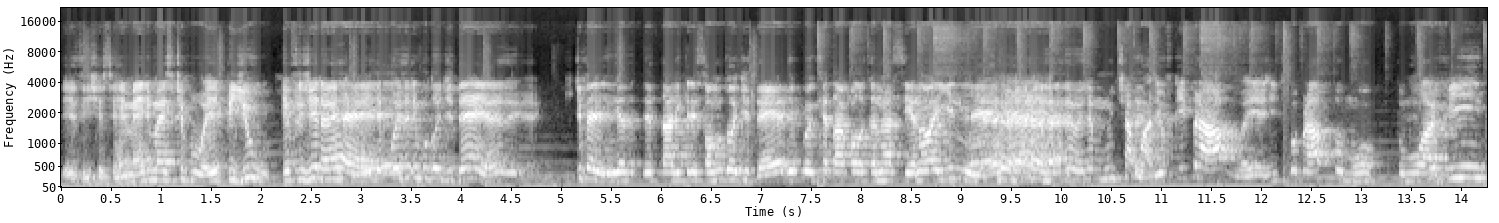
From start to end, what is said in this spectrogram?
existe esse remédio, mas tipo, ele pediu refrigerante, É, e depois ele mudou de ideia. Tipo, ele- detalhe que ele só mudou de ideia depois que você tava colocando na cena a hieninha. É, entendeu? Ele é muito chapado. E eu fiquei bravo. Aí a gente ficou bravo, tomou, tomou a No fim,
